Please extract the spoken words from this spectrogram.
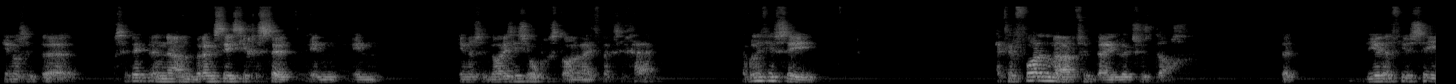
en ons het uh ons het net in 'n aanbring sessie gesit en en en ons het na die sessie opgestaan en hy het vir my gesê gek. Ek wil net vir jou sê ek ervaar dit in my hart so duidelik soos dag die Here vir jou sê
